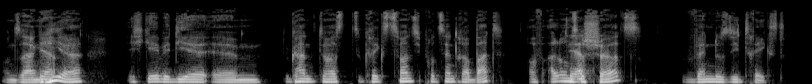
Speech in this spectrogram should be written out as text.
und sagen, hier, ich gebe dir, ähm, du kannst, du hast, du kriegst 20% Rabatt auf all unsere. Shirts, wenn du sie trägst.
